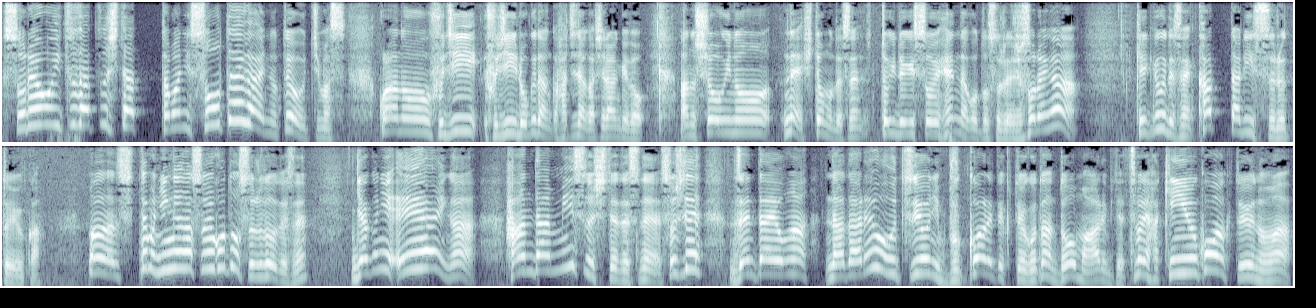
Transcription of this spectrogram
それを逸脱したたまに想定外の手を打ちます。これあの、藤井、藤井6段か8段か知らんけど、あの、将棋のね、人もですね、時々そういう変なことするでしょ。それが、結局ですね、勝ったりするというか、まあ、でも人間がそういうことをするとですね、逆に AI が判断ミスしてですね、そして全体が雪崩を打つようにぶっ壊れていくということはどうもあるみたい。つまり金融工学というのは、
